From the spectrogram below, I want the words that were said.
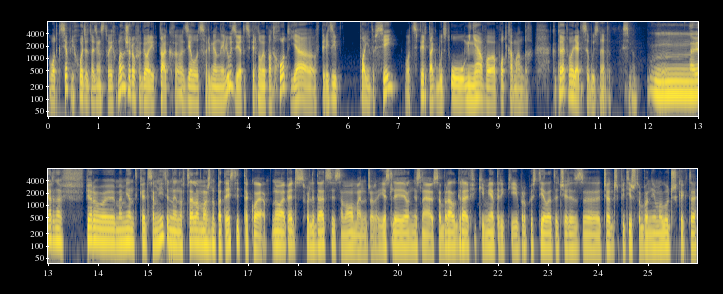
вот к тебе приходит один из твоих менеджеров и говорит, так э, делают современные люди, это теперь новый подход, я впереди планеты всей, вот теперь так будет у меня в подкомандах. Какая твоя реакция будет на это, Семен? Наверное, в первый момент какая-то сомнительная, но в целом можно потестить такое. Но опять же, с валидацией самого менеджера. Если он, не знаю, собрал графики, метрики и пропустил это через э, чат GPT, чтобы он ему лучше как-то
